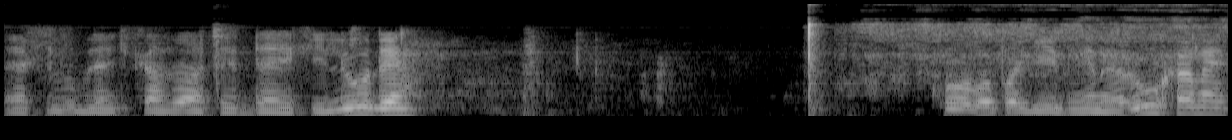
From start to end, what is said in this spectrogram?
Як люблять казати деякі люди. Колоподібними рухами.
